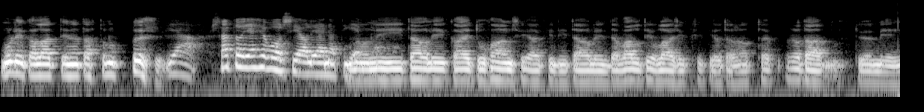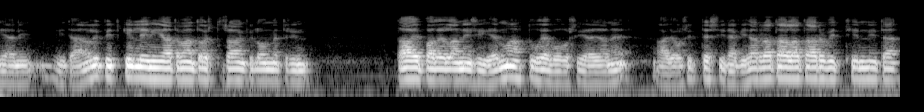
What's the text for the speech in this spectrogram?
nulikalla että ei ne tahtonut pysyä. Jaa. Satoja hevosia oli aina tien no niitä oli kai tuhansiakin. Niitä oli niitä valtiolaisiksikin joita sanottiin ratatyömiehiä niin niitähän oli pitkin linjaa tämän toistasadan kilometrin taipaleella niin siihen mahtui hevosia ja ne ajoi sitten. Siinäkinhän ratalla tarvittiin niitä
